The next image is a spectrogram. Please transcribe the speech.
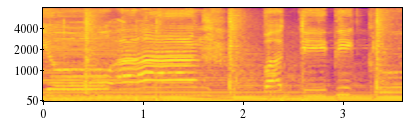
tayo ang pagtitikot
